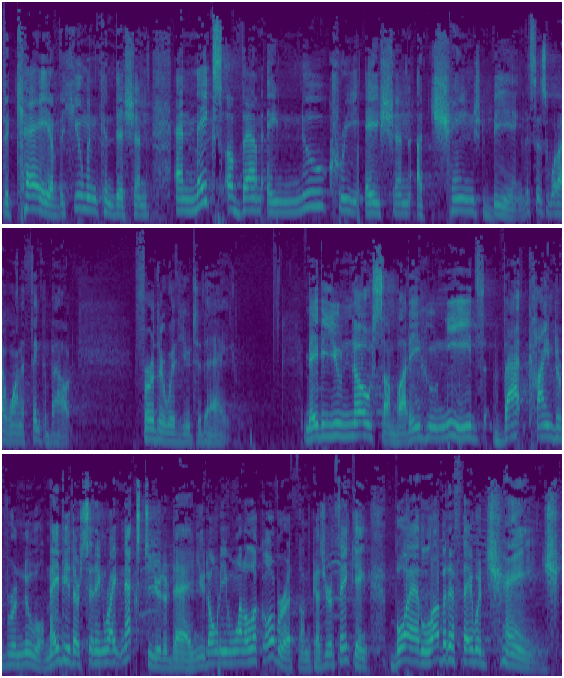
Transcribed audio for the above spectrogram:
decay of the human condition, and makes of them a new creation, a changed being. This is what I want to think about further with you today. Maybe you know somebody who needs that kind of renewal. Maybe they're sitting right next to you today and you don't even want to look over at them because you're thinking, boy, I'd love it if they would change.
